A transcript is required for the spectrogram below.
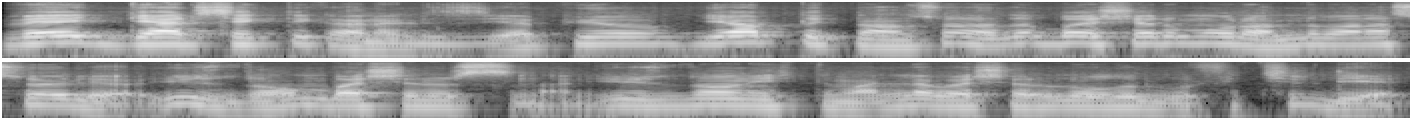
ve gerçeklik analizi yapıyor. Yaptıktan sonra da başarım oranını bana söylüyor. %10 başarırsın. Yani %10 ihtimalle başarılı olur bu fikir diye.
